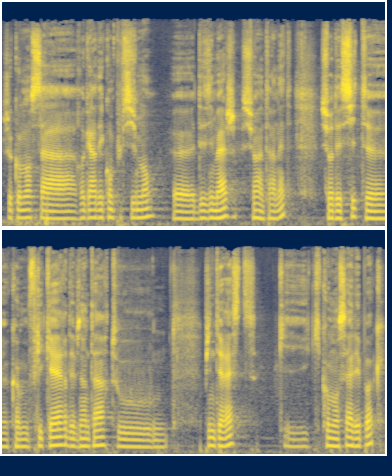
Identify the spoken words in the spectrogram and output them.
Je commence à regarder compulsivement euh, des images sur Internet, sur des sites euh, comme Flickr, DeviantArt ou Pinterest, qui, qui commençaient à l'époque.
